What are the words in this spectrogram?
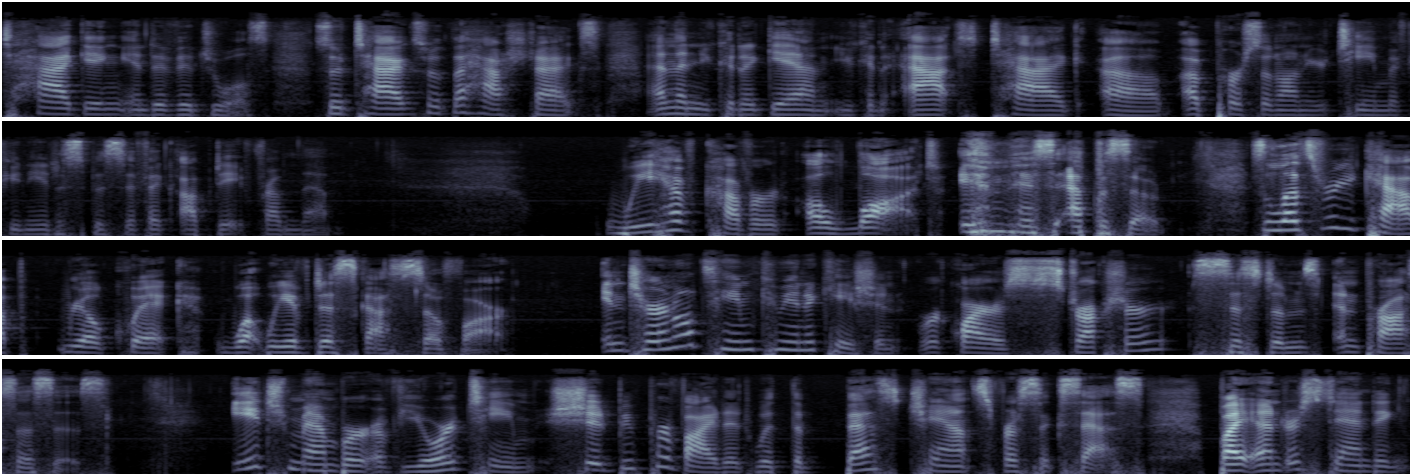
tagging individuals. So tags are the hashtags, and then you can again you can at tag uh, a person on your team if you need a specific update from them we have covered a lot in this episode. So let's recap real quick what we have discussed so far. Internal team communication requires structure, systems, and processes. Each member of your team should be provided with the best chance for success by understanding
